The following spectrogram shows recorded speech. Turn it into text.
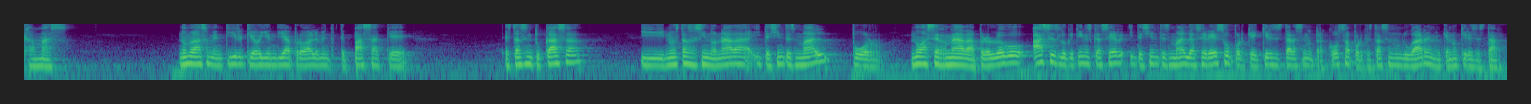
Jamás. No me vas a mentir que hoy en día probablemente te pasa que estás en tu casa y no estás haciendo nada y te sientes mal por no hacer nada, pero luego haces lo que tienes que hacer y te sientes mal de hacer eso porque quieres estar haciendo otra cosa, porque estás en un lugar en el que no quieres estar.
